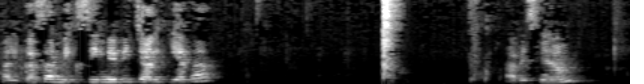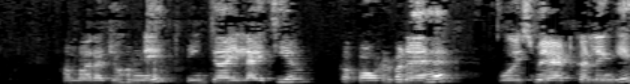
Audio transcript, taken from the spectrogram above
हल्का सा मिक्सी में भी चल किया था। अब इसमें हम, हमारा जो हमने तीन चार इलायची का पाउडर बनाया है, वो इसमें ऐड कर लेंगे।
